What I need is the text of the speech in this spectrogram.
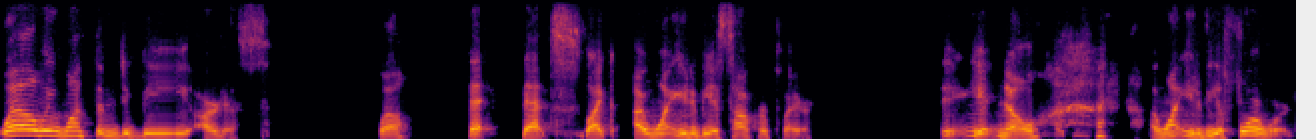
Well, we want them to be artists. Well, that that's like, I want you to be a soccer player. Yeah, no, I want you to be a forward.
